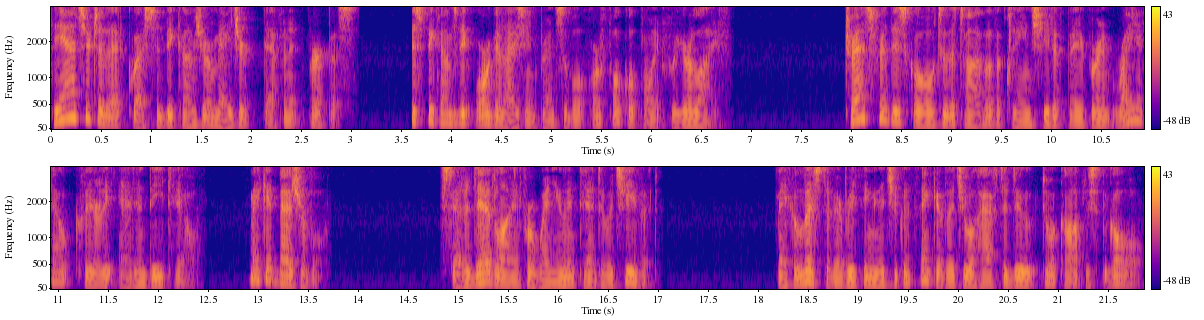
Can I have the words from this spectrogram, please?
The answer to that question becomes your major definite purpose. This becomes the organizing principle or focal point for your life. Transfer this goal to the top of a clean sheet of paper and write it out clearly and in detail. Make it measurable. Set a deadline for when you intend to achieve it. Make a list of everything that you can think of that you will have to do to accomplish the goal.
